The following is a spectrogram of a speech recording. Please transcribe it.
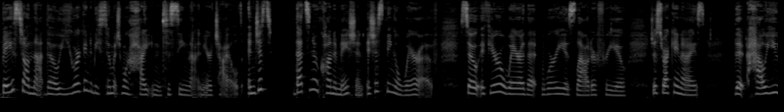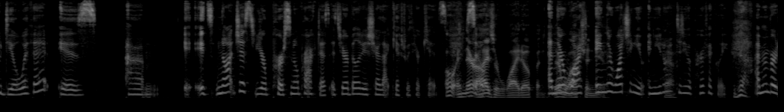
based on that, though, you are going to be so much more heightened to seeing that in your child, and just that's no condemnation. It's just being aware of. So if you're aware that worry is louder for you, just recognize that how you deal with it is um, it's not just your personal practice; it's your ability to share that gift with your kids. Oh, and their So- eyes are wide open. and they're, watching watching you. and they're watching you and you don't have to do it perfectly Yeah. i remember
